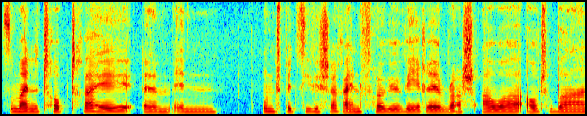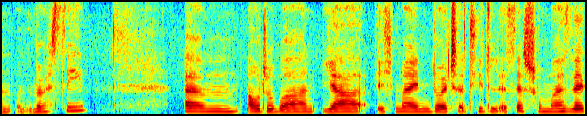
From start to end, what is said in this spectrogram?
So meine Top 3 ähm, in unspezifischer Reihenfolge wäre Rush Hour, Autobahn und Mercy. Ähm, Autobahn, ja, ich meine, deutscher Titel ist ja schon mal sehr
